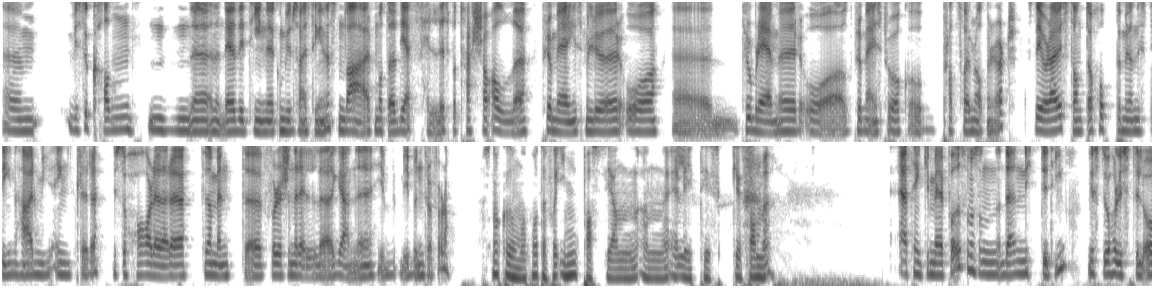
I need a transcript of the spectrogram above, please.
um, hvis du kan en del av de tingene, computer science-tingene, som da er på en måte, de er felles på tvers av alle programmeringsmiljøer og eh, problemer og programmeringsspråk og plattformer og alt mulig rart. Så det gjør deg i stand til å hoppe mellom disse tingene her mye enklere, hvis du har det der fundamentet for det generelle greiene i, i bunnen fra før, da. Snakker du om å på en måte få innpass i en, en elitisk stamme? Jeg tenker mer på det som sånn, det er en nyttig ting, da. Hvis du har lyst til å,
